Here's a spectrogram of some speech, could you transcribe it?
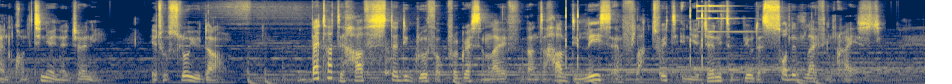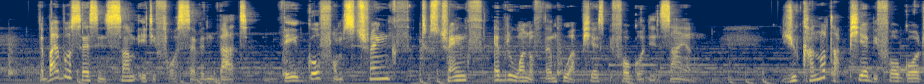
and continue in your journey, it will slow you down. Better to have steady growth or progress in life than to have delays and fluctuate in your journey to build a solid life in Christ. The Bible says in Psalm 84 7 that they go from strength to strength, every one of them who appears before God in Zion. You cannot appear before God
